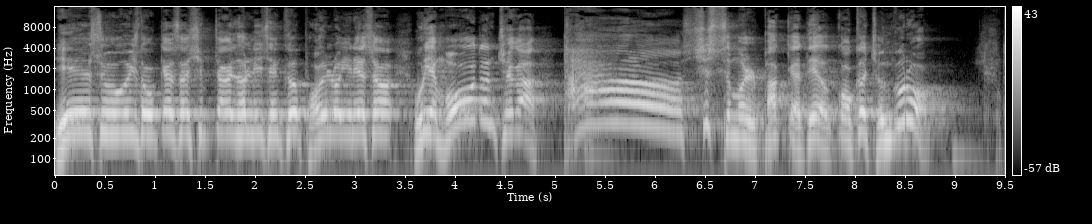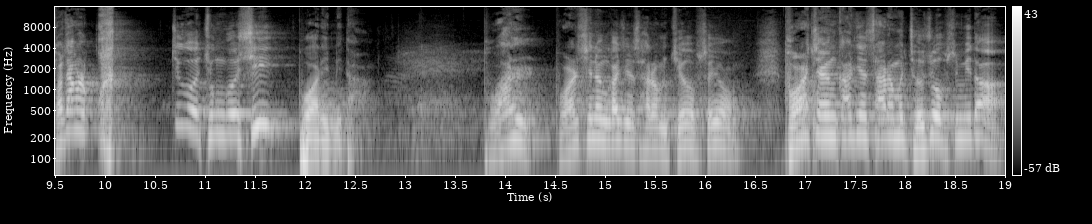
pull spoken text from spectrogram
예수 그리스도께서 십자가에 설리신 그 보혈로 인해서 우리의 모든 죄가 다 씻음을 받게 되었고 그 증거로 도장을 꽉 찍어 준 것이 부활입니다. 부활, 부활신앙 가진 사람은 죄 없어요. 부활신앙 가진 사람은 저주 없습니다.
